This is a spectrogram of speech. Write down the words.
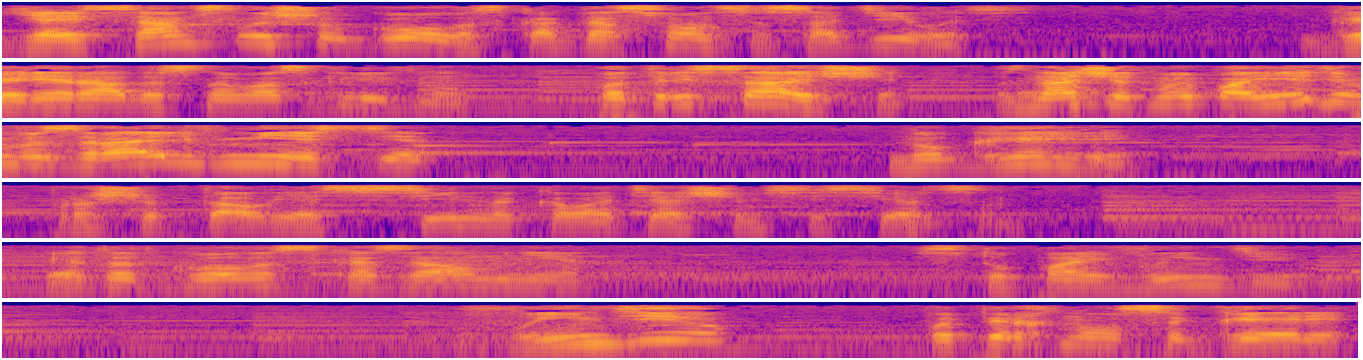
Я и сам слышал голос, когда солнце садилось. Гэри радостно воскликнул. «Потрясающе! Значит, мы поедем в Израиль вместе!» «Но, Гэри!» — прошептал я с сильно колотящимся сердцем. Этот голос сказал мне, «Ступай в Индию». «В Индию?» — поперхнулся Гэри.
